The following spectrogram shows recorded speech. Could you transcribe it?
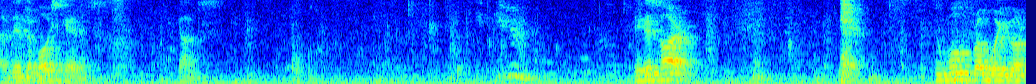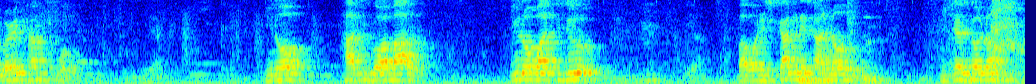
And then the voice comes, comes. It is hard to move from where you are very comfortable. You know how to go about. You know what to do. But what is coming is unknown. You just don't know.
